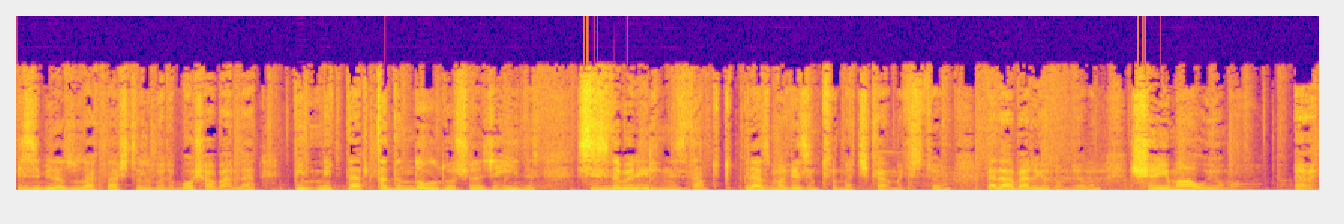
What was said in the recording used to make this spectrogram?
bizi biraz uzaklaştırır böyle boş haberler. Bir miktar tadında olduğu sürece iyidir. Sizi de böyle elinizden tutup biraz magazin turuna çıkarmak istiyorum. Beraber yorumlayalım. Şeyma uyumu. Evet.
